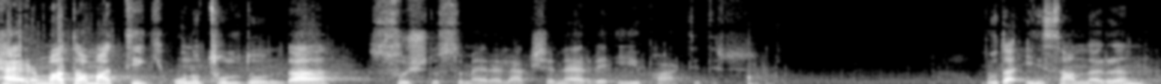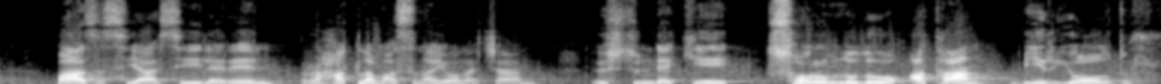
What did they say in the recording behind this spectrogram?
Her matematik unutulduğunda suçlusu Meral Akşener ve İyi Parti'dir. Bu da insanların, bazı siyasilerin rahatlamasına yol açan, üstündeki sorumluluğu atan bir yoldur.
